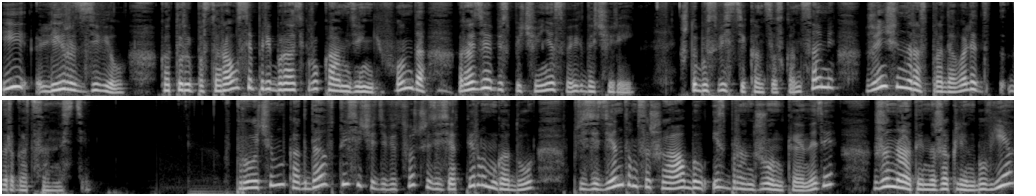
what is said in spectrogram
и Лира Зивил, который постарался прибрать к рукам деньги фонда ради обеспечения своих дочерей. Чтобы свести концы с концами, женщины распродавали драгоценности. Впрочем, когда в 1961 году президентом США был избран Джон Кеннеди, женатый на Жаклин Бувье,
